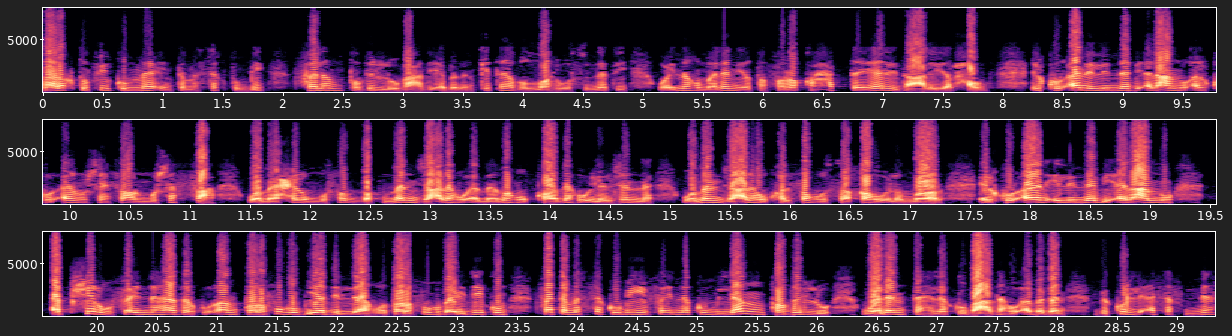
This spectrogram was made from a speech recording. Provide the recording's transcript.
تركت فيكم ما إن تمسكتم به فلن تضلوا بعد أبدا. كتاب الله وسنتي وإنهما لن يتفرقا حتى يرد علي الحوض. القرآن اللي النبي قال عنه القرآن شافع مشفع وماحل مصدق. من جعله أمامه قاده إلى الجنة ومن جعله خلفه ساقه إلى النار. القرآن اللي النبي قال عنه أبشروا فإن هذا القرآن طرفه بيد الله وطرفه بأيديكم فتمسكوا به فإنكم لن تضلوا ولن تهلكوا بعده أبدا. بكل أسف ناس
